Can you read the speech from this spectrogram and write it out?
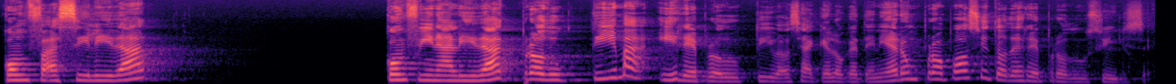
Con facilidad, con finalidad productiva y reproductiva. O sea que lo que tenía era un propósito de reproducirse.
